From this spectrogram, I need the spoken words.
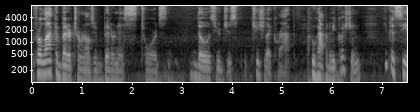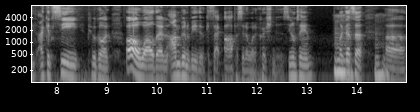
for lack of better terminology, bitterness towards those who just treat you like crap, who happen to be Christian. You can see, I could see people going, "Oh, well, then I'm going to be the exact opposite of what a Christian is." You know what I'm saying? Like that's a uh,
